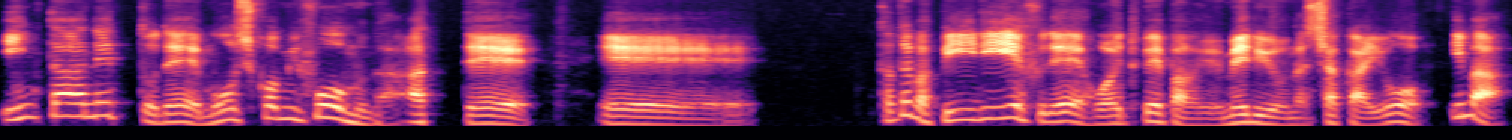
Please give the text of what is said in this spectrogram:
インターネットで申し込みフォームがあって、えー例えば PDF でホワイトペーパーが読めるような社会を今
